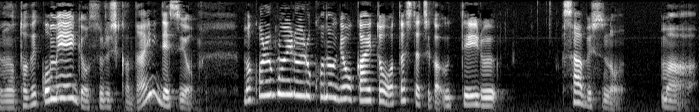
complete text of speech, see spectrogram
もう飛び込み営業するしかないんですよ。まあ、これもいろいろこの業界と私たちが売っているサービスの、まあ、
